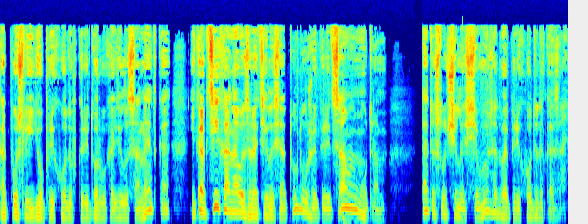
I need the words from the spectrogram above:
как после ее прихода в коридор выходила сонетка, и как тихо она возвратилась оттуда уже перед самым утром. Это случилось всего за два перехода до Казани.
